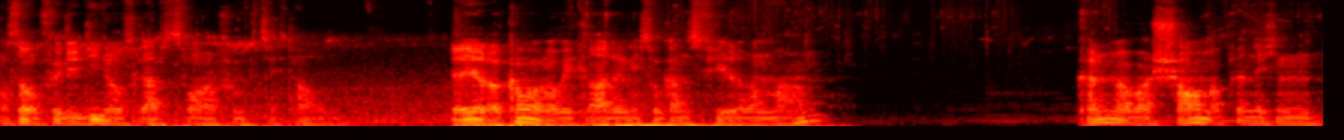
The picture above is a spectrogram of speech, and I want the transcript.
Achso, für die Dinos gab es 250.000. Ja, ja, da können wir, glaube ich, gerade nicht so ganz viel dran machen. Können aber schauen, ob wir nicht ein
